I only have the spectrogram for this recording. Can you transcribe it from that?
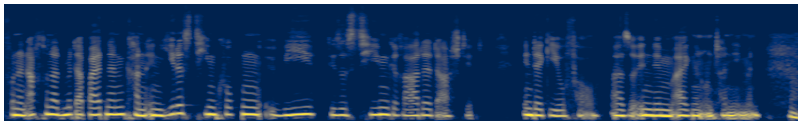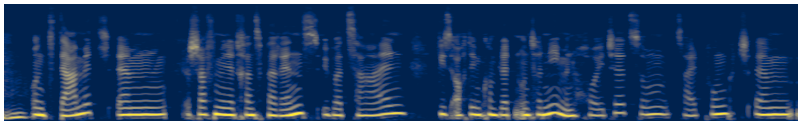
von den 800 Mitarbeitenden kann in jedes Team gucken, wie dieses Team gerade dasteht in der GOV, also in dem eigenen Unternehmen. Mhm. Und damit ähm, schaffen wir eine Transparenz über Zahlen, wie es auch dem kompletten Unternehmen heute zum Zeitpunkt ähm,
